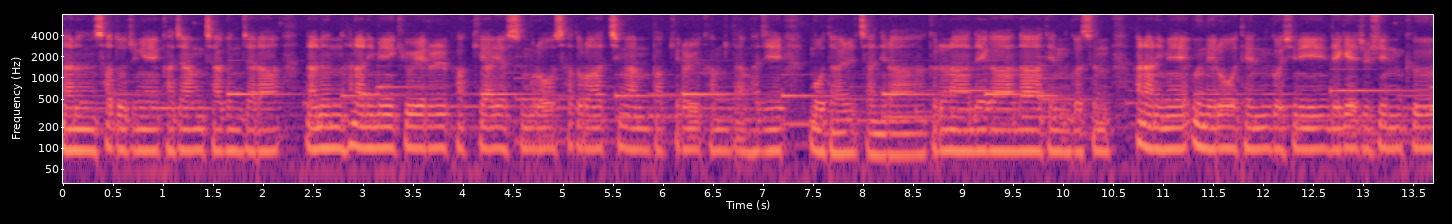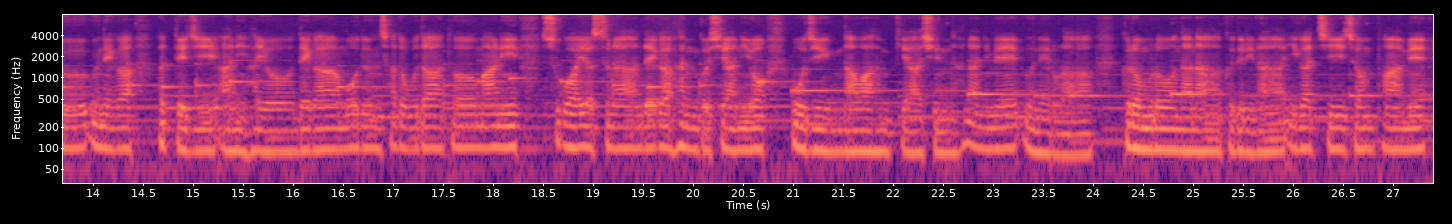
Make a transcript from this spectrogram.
나는 사도 중에 가장 작은 자라. 나는 하나님의 교회를 박해하였으므로 사도라 칭함 받기를 감당하지 못할 자니라. 그러나 내가 나 된 것은 하나님의 은혜로 된 것이니 내게 주신 그 은혜가 헛되지 아니하여 내가 모든 사도보다 더 많이 수고하였으나 내가 한 것이 아니요 오직 나와 함께 하신 하나님의 은혜로라. 그러므로 나나 그들이나 이같이 전파함에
